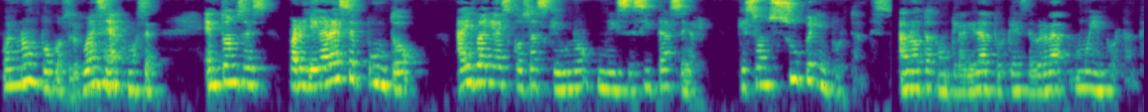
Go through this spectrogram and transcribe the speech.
Bueno, no un poco, se los voy a enseñar cómo hacer. Entonces, para llegar a ese punto, hay varias cosas que uno necesita hacer que son súper importantes. Anota con claridad porque es de verdad muy importante.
